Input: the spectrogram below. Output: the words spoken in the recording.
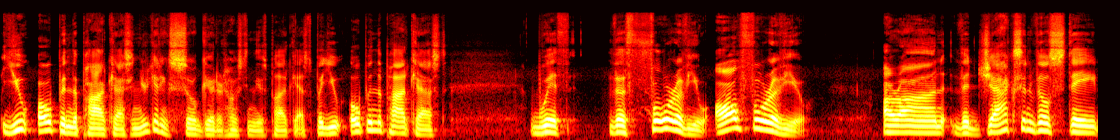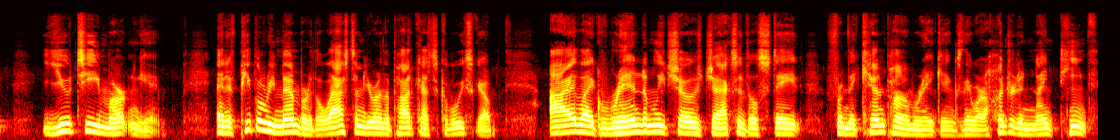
you open the podcast, and you're getting so good at hosting these podcasts. But you open the podcast with the four of you, all four of you are on the Jacksonville State UT Martin game. And if people remember the last time you were on the podcast a couple weeks ago, I like randomly chose Jacksonville State from the KenPom rankings. They were 119th.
